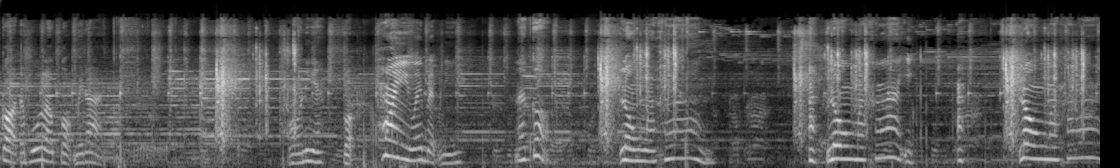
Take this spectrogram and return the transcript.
เกาะแต่พวกเราเกาะไม่ได้ อ๋อนี่ไงเกาะห้อยไว้แบบนี้ แล้วก็ลงมาข้างล่าง อะลงมาข้างล่างอีก อะลงมาข้างล่าง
